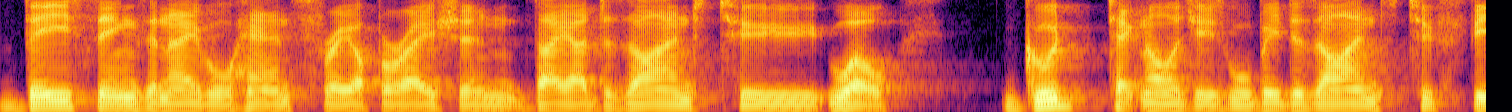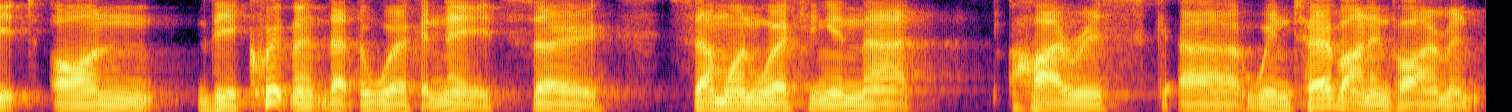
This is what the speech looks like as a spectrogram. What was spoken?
These things enable hands free operation. They are designed to, well, good technologies will be designed to fit on the equipment that the worker needs. So, someone working in that high risk uh, wind turbine environment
